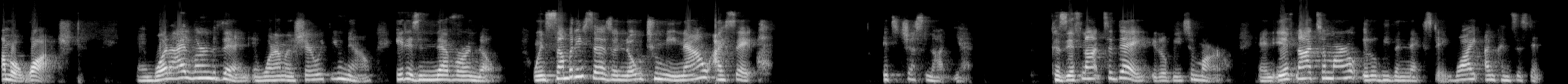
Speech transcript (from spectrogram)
I'm going to watch. And what I learned then and what I'm going to share with you now, it is never a no. When somebody says a no to me now, I say, oh, it's just not yet. Because if not today, it'll be tomorrow. And if not tomorrow, it'll be the next day. Why? I'm consistent.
